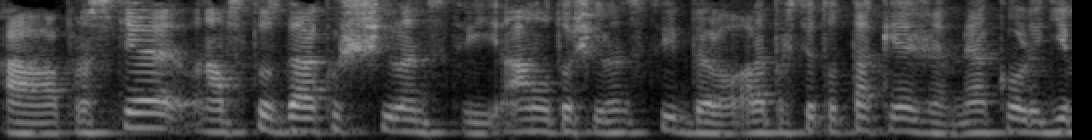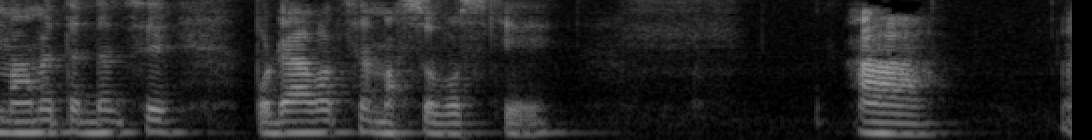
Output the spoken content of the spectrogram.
A prostě nám se to zdá jako šílenství. Ano, to šílenství bylo, ale prostě to tak je, že my jako lidi máme tendenci podávat se masovosti a e,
